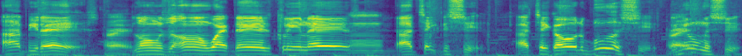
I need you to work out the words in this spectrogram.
I beat the ass. Right. As Long as the arm wipe the ass, clean the ass, Mhm. I take the shit. I take all the bullshit, the Right. human shit.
